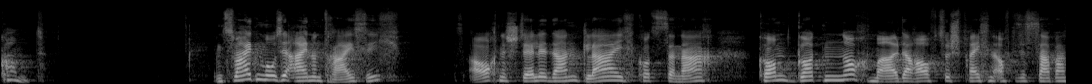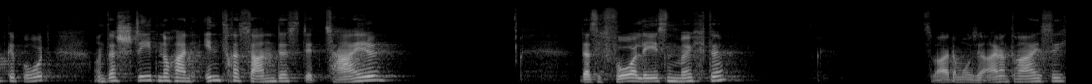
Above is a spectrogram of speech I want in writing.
kommt. Im 2. Mose 31 ist auch eine Stelle dann, gleich kurz danach, kommt Gott nochmal darauf zu sprechen, auf dieses Sabbatgebot. Und da steht noch ein interessantes Detail, das ich vorlesen möchte. 2. Mose 31,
